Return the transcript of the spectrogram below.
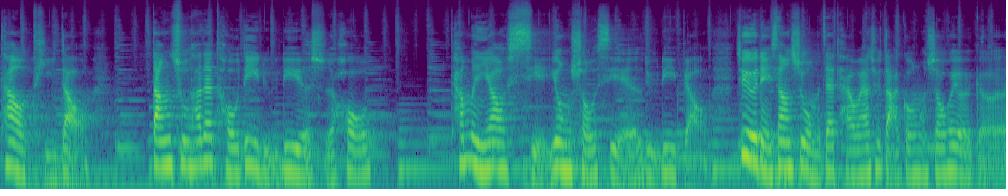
他有提到，当初他在投递履历的时候。他们要写用手写履历表，就有点像是我们在台湾要去打工的时候，会有一个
